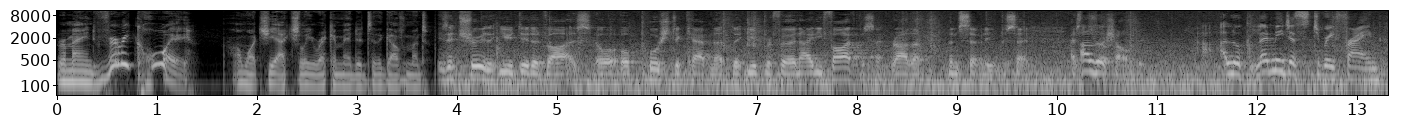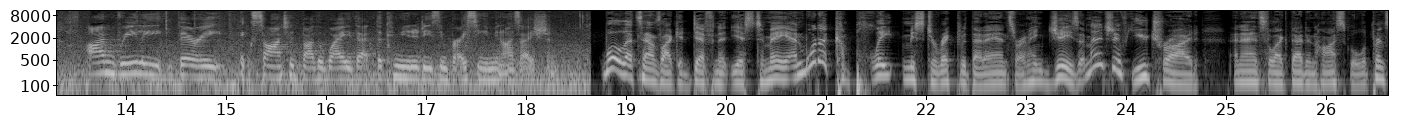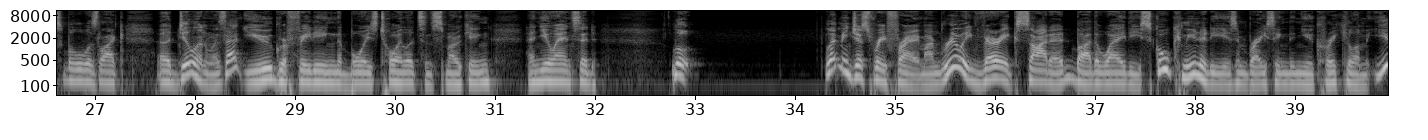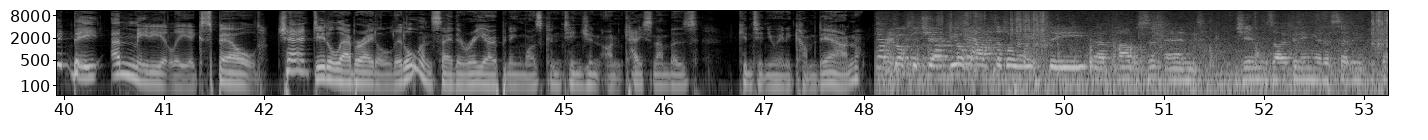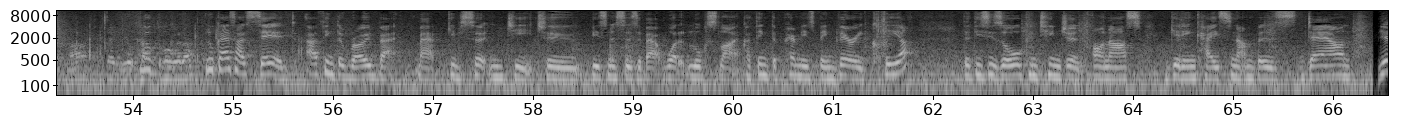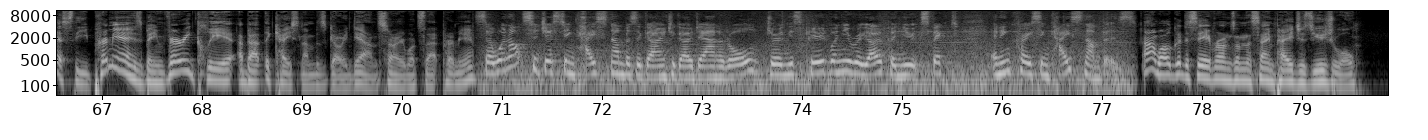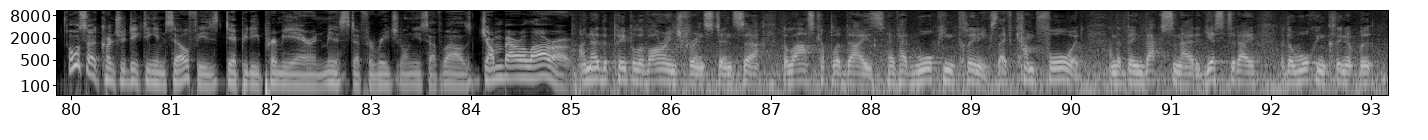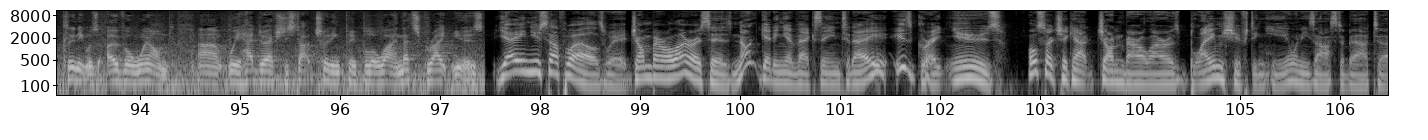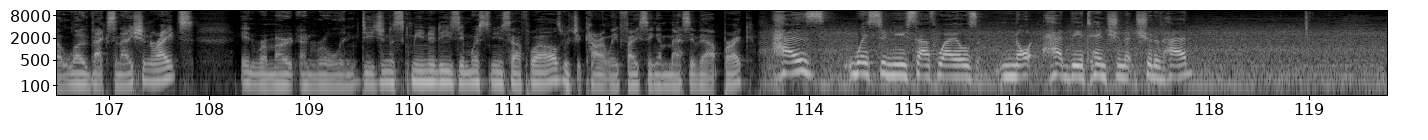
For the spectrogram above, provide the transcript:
remained very coy on what she actually recommended to the government. Is it true that you did advise or, or push to Cabinet that you prefer an 85% rather than 70% as the oh, threshold? Look, look, let me just reframe. I'm really very excited by the way that the community is embracing immunisation. Well, that sounds like a definite yes to me. And what a complete misdirect with that answer. I mean, geez, imagine if you tried an answer like that in high school. The principal was like, uh, Dylan, was that you graffitiing the boys' toilets and smoking? And you answered, Look, let me just reframe. I'm really very excited by the way the school community is embracing the new curriculum. You'd be immediately expelled. Chant did elaborate a little and say the reopening was contingent on case numbers continuing to come down. Dr. Chant, you're comfortable with the uh, pubs and gyms opening at a 70% mark? That you're comfortable look, with that? Look, as I said, I think the roadmap map gives certainty to businesses about what it looks like. I think the Premier's been very clear that this is all contingent on us getting case numbers down. Yes, the Premier has been very clear about the case numbers going down. Sorry, what's that, Premier? So we're not suggesting case numbers are going to go down at all during this period. When you reopen, you expect an increase in case numbers. Ah, well, good to see everyone's on the same page as usual. Also contradicting himself is Deputy Premier and Minister for Regional New South Wales, John Barilaro. I know the people of Orange, for instance, uh, the last couple of days have had walk-in clinics. They've come forward and they've been vaccinated. Yesterday, the walk-in clinic, clinic was overwhelmed. Uh, we had to actually start turning people away, and that's great news. Yay, New South Wales, where John Barilaro says not getting a vaccine today is great news. Also, check out John Barilaro's blame shifting here when he's asked about uh, low vaccination rates in remote and rural Indigenous communities in Western New South Wales, which are currently facing a massive outbreak. Has Western New South Wales not had the attention it should have had?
